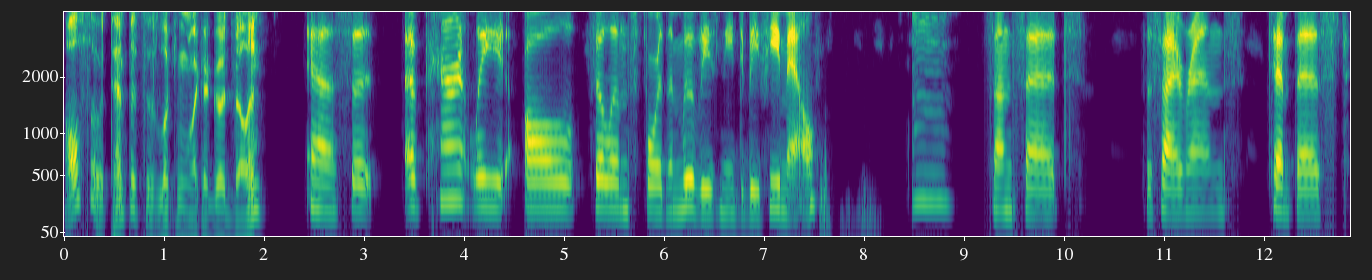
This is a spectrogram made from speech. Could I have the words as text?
Also, Tempest is looking like a good villain. Yes, uh, apparently all villains for the movies need to be female. Hmm. Sunset, the Sirens, Tempest.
